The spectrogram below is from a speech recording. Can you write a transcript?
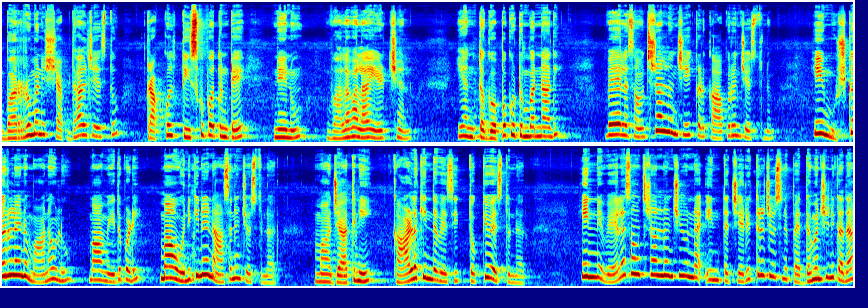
బర్రుమని శబ్దాలు చేస్తూ ట్రక్కులు తీసుకుపోతుంటే నేను వలవల ఏడ్చాను. ఎంత గొప్ప కుటుంబం నాది. వేల సంవత్సరాల నుంచి ఇక్కడ కాపురం చేస్తున్నాం. ఈ ముష్కరులైన మానవులు మా మీద పడి మా ఉనికినే నాశనం చేస్తున్నారు. మా జాతిని కాళ్ళ కింద వేసి తొక్కివేస్తున్నారు ఇన్ని వేల సంవత్సరాల నుంచి ఉన్న ఇంత చరిత్ర చూసిన పెద్ద మనిషిని కదా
